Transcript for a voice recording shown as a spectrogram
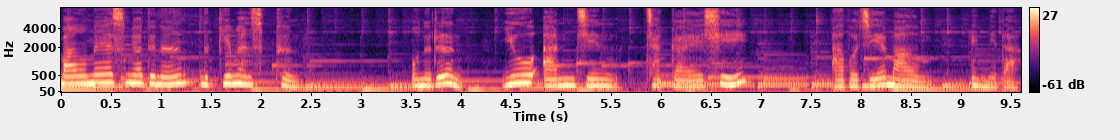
마음에 스며드는 느낌 한 스푼. 오늘은 유안진 작가의 시 아버지의 마음입니다.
